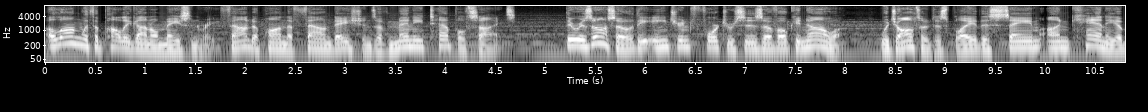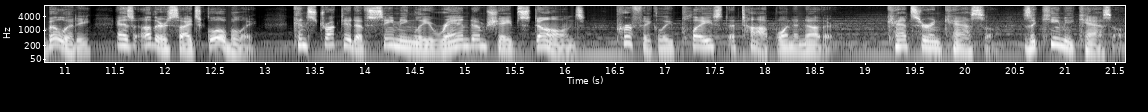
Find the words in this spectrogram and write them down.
Along with the polygonal masonry found upon the foundations of many temple sites, there is also the ancient fortresses of Okinawa, which also display the same uncanny ability as other sites globally, constructed of seemingly random-shaped stones perfectly placed atop one another. Katsuren Castle, Zakimi Castle,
